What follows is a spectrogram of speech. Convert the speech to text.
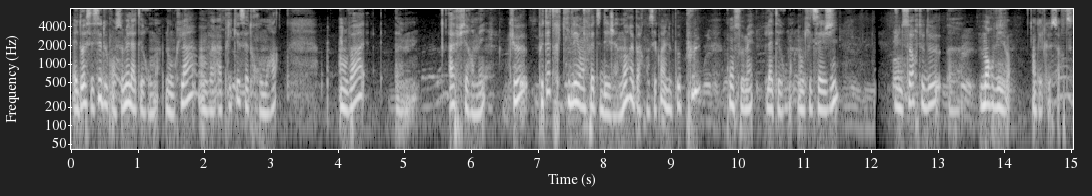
elle doit cesser de consommer la terouma. Donc là, on va appliquer cette roumra, on va euh, affirmer que peut-être qu'il est en fait déjà mort et par conséquent il ne peut plus consommer la terouma. Donc il s'agit d'une sorte de euh, mort-vivant, en quelque sorte.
